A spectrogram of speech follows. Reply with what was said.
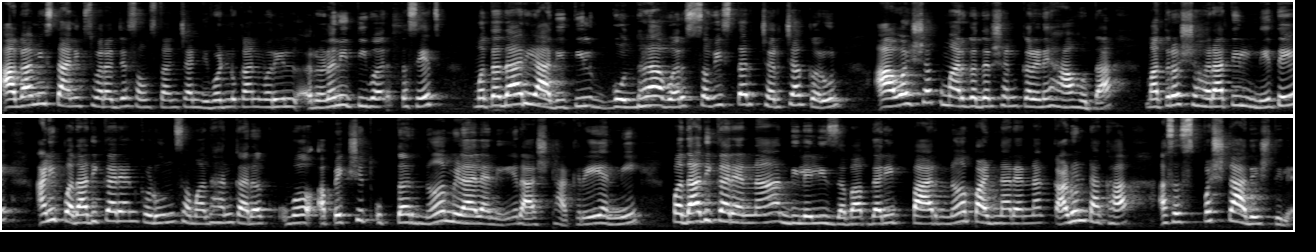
आगामी स्थानिक स्वराज्य संस्थांच्या निवडणुकांवरील रणनीतीवर तसेच मतदार यादीतील गोंधळावर सविस्तर चर्चा करून आवश्यक मार्गदर्शन करणे हा होता. मात्र शहरातील नेते आणि पदाधिकाऱ्यांकडून समाधानकारक व अपेक्षित उत्तर न मिळाल्याने राज ठाकरे यांनी पदाधिकाऱ्यांना दिलेली जबाबदारी पार न पाडणाऱ्यांना काढून टाका असं स्पष्ट आदेश दिले.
